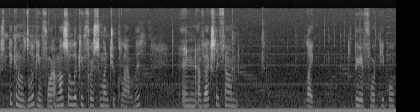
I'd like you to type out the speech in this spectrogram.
speaking of looking for, I'm also looking for someone to collab with. And I've actually found like three or four people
